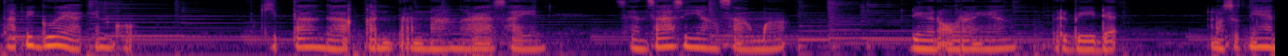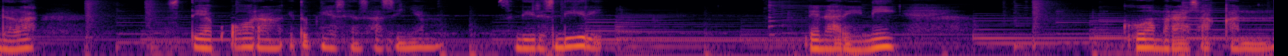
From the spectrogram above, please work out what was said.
tapi gue yakin kok kita gak akan pernah ngerasain sensasi yang sama dengan orang yang berbeda. Maksudnya adalah setiap orang itu punya sensasinya sendiri-sendiri. Dan hari ini gue merasakan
